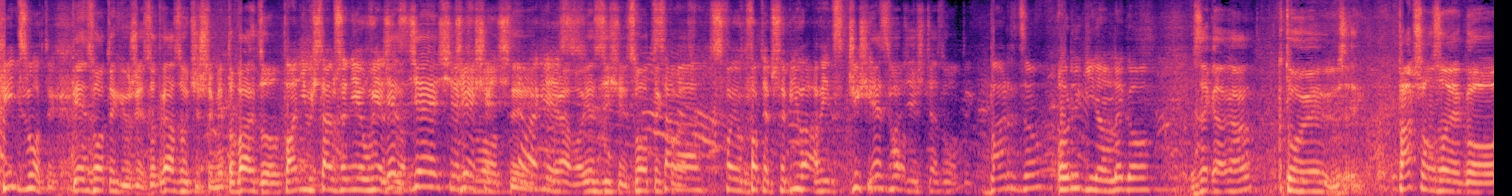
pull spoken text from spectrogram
5 złotych. 5 zł już jest od razu, cieszy mnie to bardzo. Pani myślałem, że nie uwierzy. Jest 10, 10, zł. tak jest. Brawo, jest 10 zł. Sama swoją kwotę przebiła, a więc 10 Jest zł. 20 zł. bardzo oryginalnego zegara, który patrząc na jego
